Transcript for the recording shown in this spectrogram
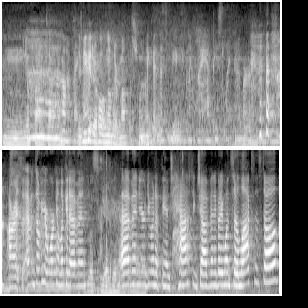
Mm, you'll find time. I'll find if time. you get a whole another month of Oh my goodness, it'd be like my happiest life ever. All right, so Evan's over here working. Look at Evan. Let's yeah. Give Evan, you're doing a fantastic job. If anybody wants their locks installed,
